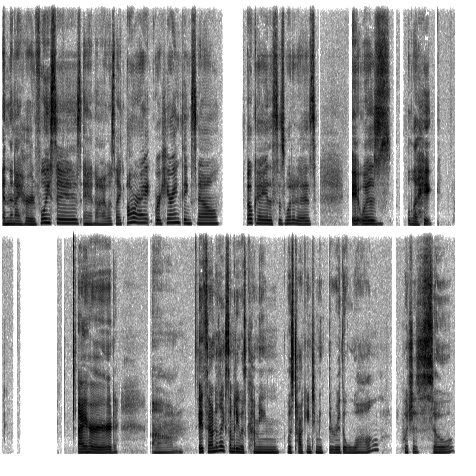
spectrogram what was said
And then I heard voices, and I was like, all right, we're hearing things now. Okay, this is what it is. It was like I heard um it sounded like somebody was coming, was talking to me through the wall, which is so,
